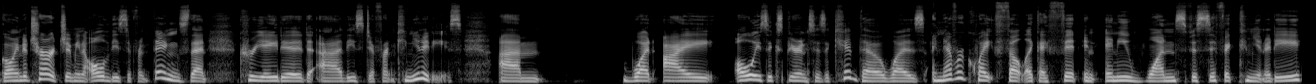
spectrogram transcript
going to church. I mean, all of these different things that created uh, these different communities. Um, what I always experienced as a kid, though, was I never quite felt like I fit in any one specific community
